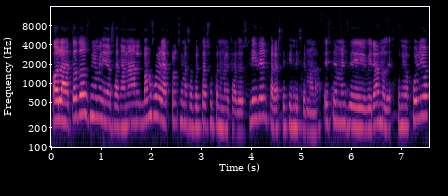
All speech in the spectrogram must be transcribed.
Hola a todos, bienvenidos al canal. Vamos a ver las próximas ofertas supermercados Lidl para este fin de semana. Este mes de verano de junio-julio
